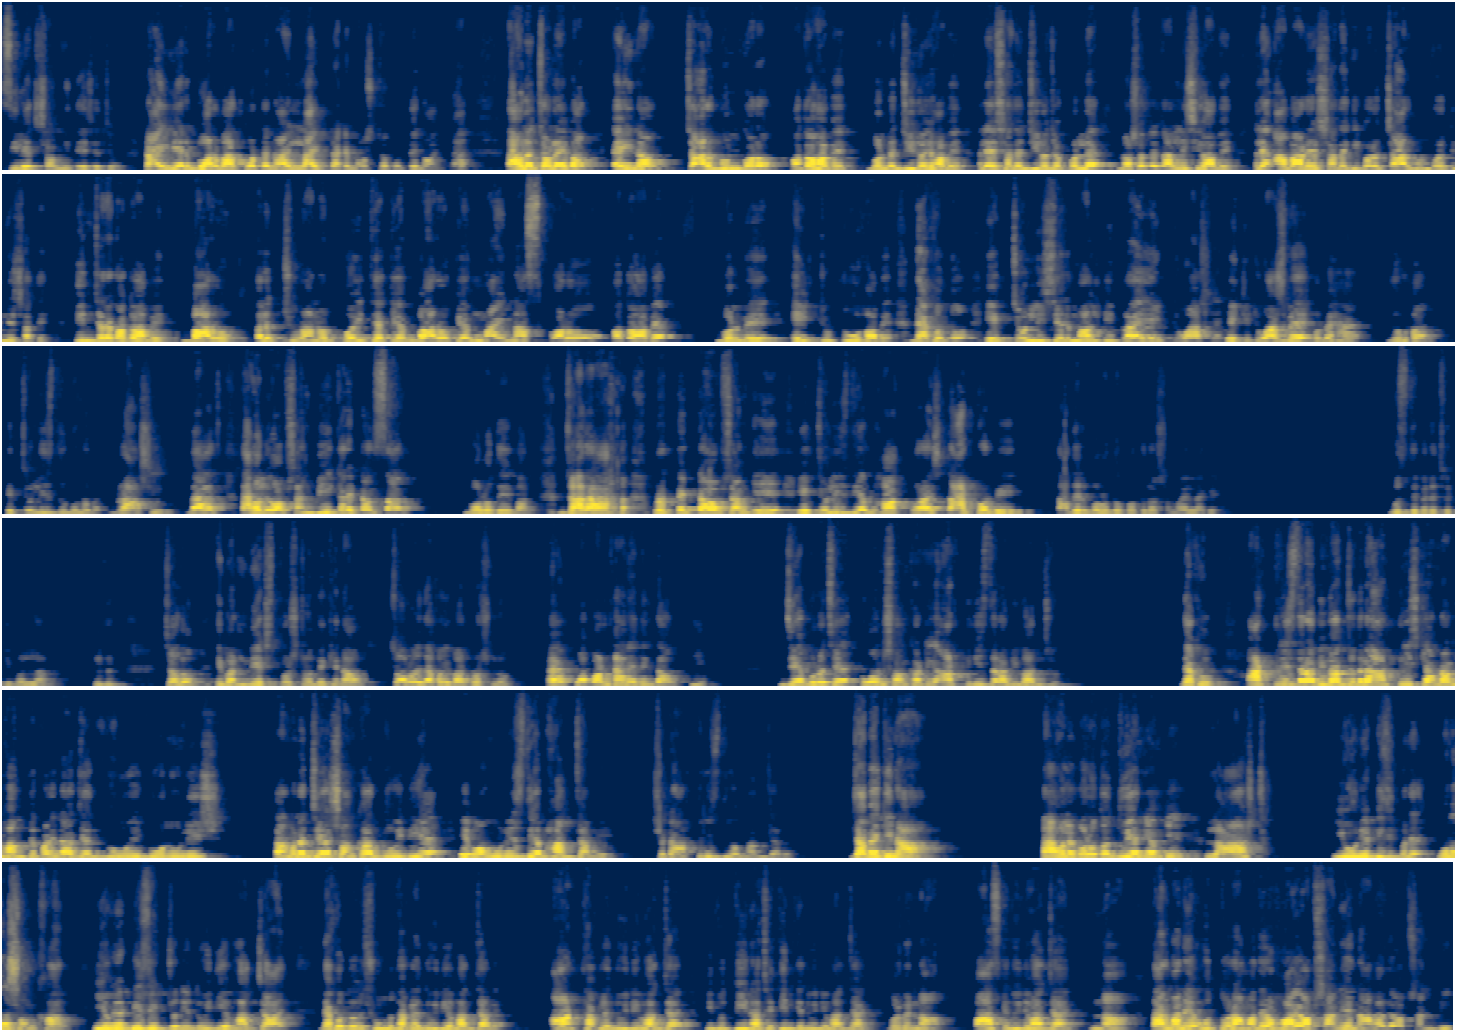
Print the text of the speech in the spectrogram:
সিলেকশন নিতে এসেছ। টাইমের বরবাদ করতে নয় লাইফটাকে নষ্ট করতে নয় হ্যাঁ? তাহলে চলো এবার, এই নাও, চার গুণ করো। কত হবে? বলবে জিরোই হবে। তাহলে এর সাথে জিরো যোগ করলে নশো তেতাল্লিশই হবে। তাহলে আবার এর সাথে কি করো? চার গুণ করো তিনের সাথে। তিন চারে কত হবে? বারো। তাহলে চুরানব্বই থেকে বারোকে মাইনাস করো। কত হবে? বলবে এইট টু টু হবে। দেখো তো, একচল্লিশের মাল্টিপ্লাই এইট টু আসে এইটি টু আসবে? বলবে হ্যাঁ দু একচল্লিশ দুগুণ বিরাশি, ব্যাস। তাহলে অপশন বি কারেক্ট আনসার বলো তো এবার। যারা প্রত্যেকটা অপশানকে একচল্লিশ দিয়ে ভাগ করা স্টার্ট করবে, তাদের বলো তো কতটা সময় লাগে? বুঝতে পেরেছ কি বললাম? চলো, এবার নেক্সট প্রশ্ন দেখে নাও। চলো দেখো এবার প্রশ্ন। হ্যাঁ প্রপার ধ্যান এদিক দাও। হুম? যে বলেছে কোন সংখ্যাটি আটত্রিশ দ্বারা বিভাজ্য। দেখো, আটত্রিশ দ্বারা বিভাজ্য, তাহলে আটত্রিশকে আমরা ভাঙতে পারি না? যে দুই গুণ উনিশ, তার মানে যে সংখ্যা দুই দিয়ে এবং উনিশ দিয়ে ভাগ যাবে, সেটা আটত্রিশ দিয়েও ভাগ যাবে। যাবে কি না? তাহলে বলো তো, দুইয়ের নিয়ম কি? লাস্ট ইউনিট ডিজিট মানে কোনো সংখ্যার ইউনিট ডিজিট যদি দুই দিয়ে ভাগ যায়, দেখো তো শূন্য থাকলে দুই দিয়ে ভাগ যাবে। আট থাকলে দুই দিয়ে ভাগ যায়, কিন্তু তিন আছে, তিনকে দুই দিয়ে ভাগ যায়? বলবেন না। পাঁচকে দুই দিয়ে ভাগ যায়? না। তার মানে উত্তর আমাদের হয় অপশান এ না হলে অপশান বি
